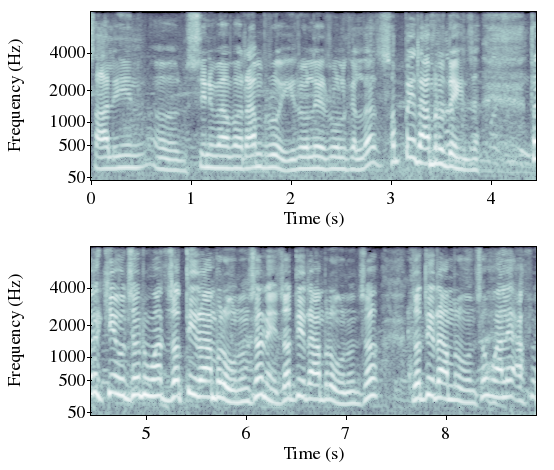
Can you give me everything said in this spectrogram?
शालीन अ, सिनेमामा राम्रो हिरोले रोल खेल्दा सबै राम्रो देखिन्छ। तर के हुन्छ भने उहाँ जति राम्रो हुनुहुन्छ नि जति राम्रो हुनुहुन्छ जति राम्रो हुन्छ उहाँले आफ्नो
